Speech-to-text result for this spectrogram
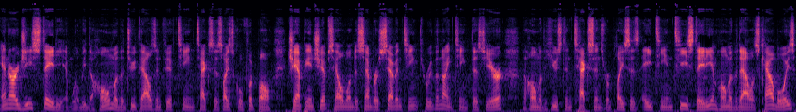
NRG Stadium will be the home of the 2015 Texas High School Football Championships held on December 17th through the 19th this year. The home of the Houston Texans replaces AT&T Stadium, home of the Dallas Cowboys.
